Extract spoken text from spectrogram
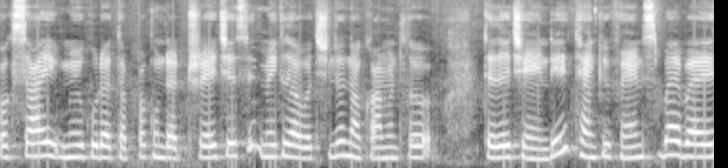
ఒకసారి మీరు కూడా తప్పకుండా ట్రై చేసి మీకు ఇలా వచ్చిందో నా కామెంట్లో తెలియచేయండి. Thank you friends bye bye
